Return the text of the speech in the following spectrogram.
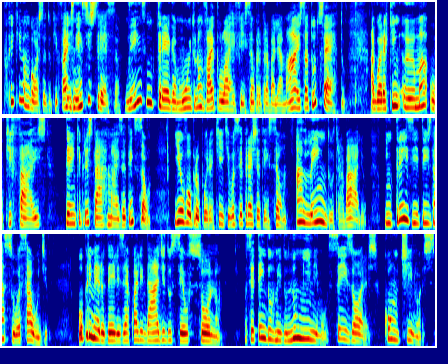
Porque quem não gosta do que faz nem se estressa, nem se entrega muito, não vai pular a refeição para trabalhar mais, está tudo certo. Agora, quem ama o que faz tem que prestar mais atenção. E eu vou propor aqui que você preste atenção, além do trabalho, em três itens da sua saúde. O primeiro deles é a qualidade do seu sono. Você tem dormido no mínimo seis horas contínuas.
